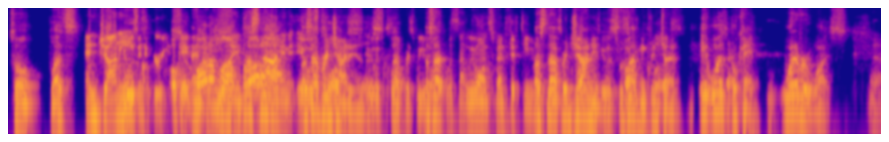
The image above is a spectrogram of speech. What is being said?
So let's And Johnny was even agrees. Okay, And bottom line. let's bottom not- line. It let's was not bring close. Johnny into It this. was Let's not close. we let's won't. not- let's not. We won't spend fifteen minutes. let's not It was bring Johnny close. into It this. was Let's not bring close. Johnny. It was Yeah. okay, whatever it was. Yeah.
